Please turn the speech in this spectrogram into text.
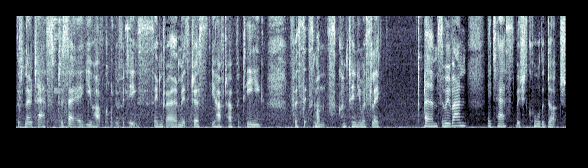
there's no test to say you have chronic fatigue syndrome. It's just you have to have fatigue for six months continuously. Um, so we ran a test which is called the Dutch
